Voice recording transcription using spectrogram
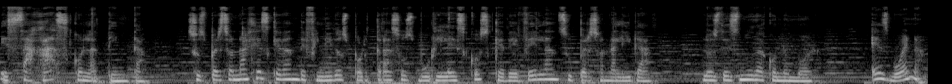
Es sagaz con la tinta. Sus personajes quedan definidos por trazos burlescos que develan su personalidad. Los desnuda con humor. Es buena,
